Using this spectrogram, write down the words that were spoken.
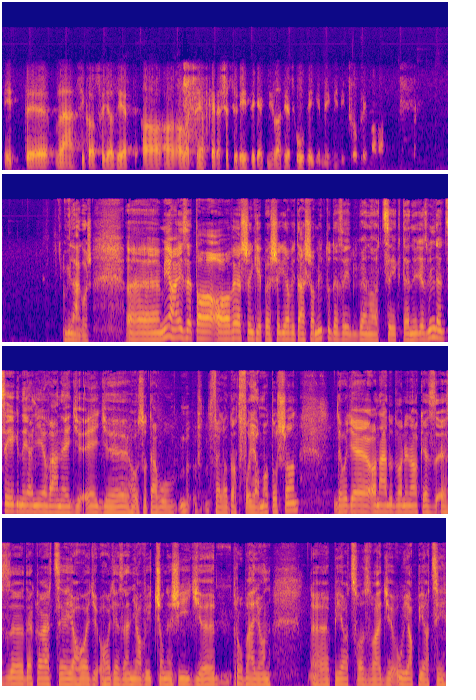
Itt látszik az, hogy azért a, a alacsonyabb keresetű rétegeknél azért hóvégén még mindig probléma van. Világos. Mi a helyzet a, a versenyképesség javítása? Mit tud ez egyben a cég tenni? Ugye ez minden cégnél nyilván egy, egy hosszú távú feladat folyamatosan, de ugye a Nádudvaninak ez, ez deklarált célja, hogy, hogy ezen javítson, és így próbáljon piachoz vagy újabb piaci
